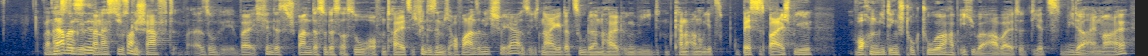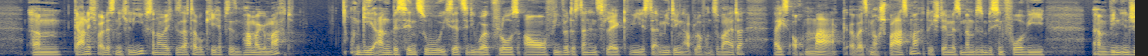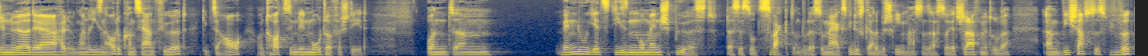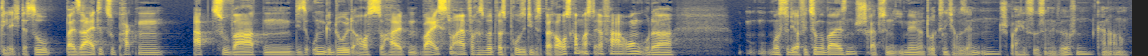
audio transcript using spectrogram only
Wann ja, hast du, wann hast du es geschafft? Also, weil ich finde es spannend, dass du das auch so offen teilst. Ich finde es nämlich auch wahnsinnig schwer. Also ich neige dazu dann halt irgendwie, keine Ahnung, jetzt bestes Beispiel, Wochenmeeting-Struktur habe ich überarbeitet, jetzt wieder einmal. Ähm, gar nicht, weil es nicht lief, sondern weil ich gesagt habe, okay, ich habe es jetzt ein paar Mal gemacht und gehe an bis hin zu, ich setze die Workflows auf, wie wird es dann in Slack, wie ist der Meetingablauf und so weiter, weil ich es auch mag, weil es mir auch Spaß macht. Ich stelle mir es immer ein bisschen vor wie, ähm, wie ein Ingenieur, der halt irgendwann einen riesen Autokonzern führt, gibt's ja auch, und trotzdem den Motor versteht. Und ähm, wenn du jetzt diesen Moment spürst, dass es so zwackt und du das so merkst, wie du es gerade beschrieben hast und sagst so, jetzt schlafen wir drüber, ähm, wie schaffst du es wirklich, das so beiseite zu packen, abzuwarten, diese Ungeduld auszuhalten? Weißt du einfach, es wird was Positives bei rauskommen aus der Erfahrung oder musst du dir auf die Zunge beißen, schreibst du eine E-Mail und drückst nicht auf Senden, speicherst du es in Entwürfen? Keine Ahnung.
